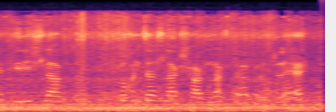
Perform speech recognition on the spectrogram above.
এ তিরিশ লাখ, পঞ্চাশ লাখ, ষাট লাখ টাকা করে ফ্ল্যাট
